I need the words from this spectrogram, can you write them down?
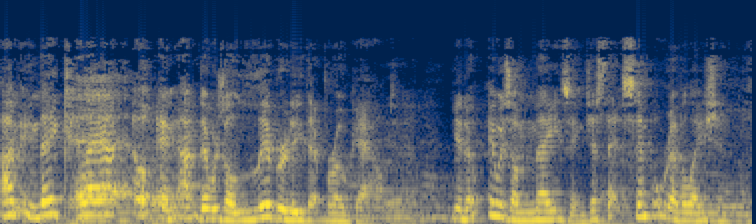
I mean, they clapped, oh, and I, there was a liberty that broke out. You know, it was amazing. Just that simple revelation.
